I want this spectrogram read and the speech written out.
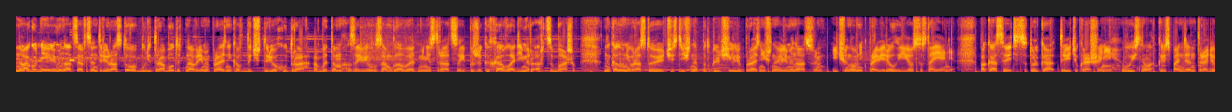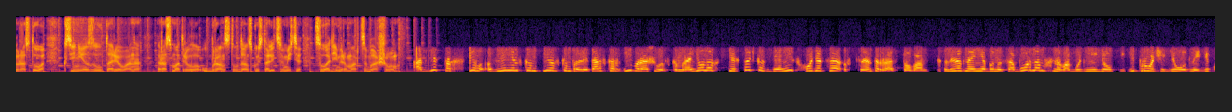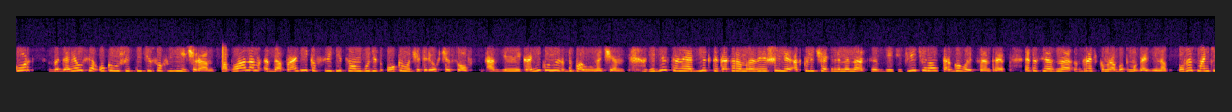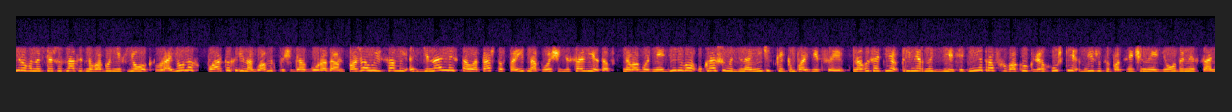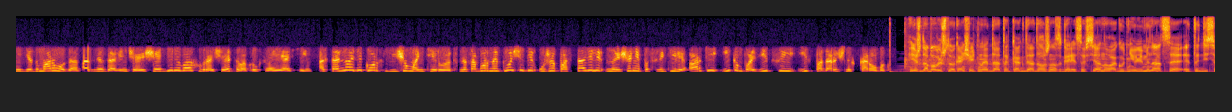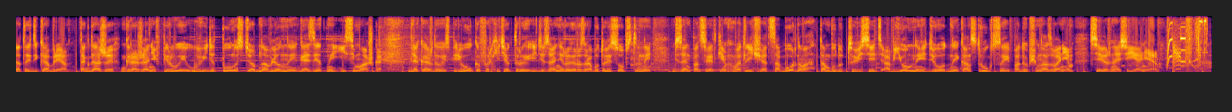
Новогодняя иллюминация в центре Ростова будет работать на время праздников до 4 утра. Об этом заявил замглавы администрации ПЖКХ Владимир Арцебашев. Накануне в Ростове частично подключили праздничную иллюминацию, и чиновник проверил ее состояние. Пока светится только треть украшений, выяснила корреспондент радио Ростова Ксения Золотарева. Она рассматривала убранство в Донской столице вместе с Владимиром Арцебашевым. Объект проходил в Ленинском, Кировском, Пролетарском и Ворошиловском районах, в тех точках, где они сходятся в центр Ростова. Звездное небо на Соборном, новогодние елки и прочий диодный декор загорелся около шести часов вечера. По планам, до праздников светиться он будет около четырех часов, а в зимние каникулы до полуночи. Единственные объекты, которым разрешили отключать иллюминацию в 10 вечера – торговые центры. Это связано с графиком работы магазинов. Уже смонтированы все 16 новогодних елок в районах, парках и на главных площадях города. Пожалуй, самой оригинальной стала та, что стоит на площади Советов. Новогоднее дерево украшено динамической композицией. На высоте примерно 10 метров вокруг верхушки движутся подсвеченные диодами сани Деда Мороза, а звезда, венчающая дерево, вращается вокруг своей оси. Остальной декор еще монтируют. На Соборной площади уже поставили, но еще не подсветили арки и композиции из подарочных коробок. Я же добавлю, что окончательная дата, когда должна загореться вся новогодняя иллюминация, это 10 декабря. Тогда же горожане впервые увидят полностью обновленные газетный и Симашка. Для каждого из переулков архитекторы и дизайнеры разработали собственный дизайн подсветки. В отличие от соборного, там будут висеть объемные диодные конструкции под общим названием «Северное сияние».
